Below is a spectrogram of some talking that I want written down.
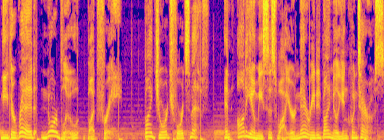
Neither Red nor Blue, but Free by George Ford Smith, an audio Mises Wire narrated by Millian Quinteros.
